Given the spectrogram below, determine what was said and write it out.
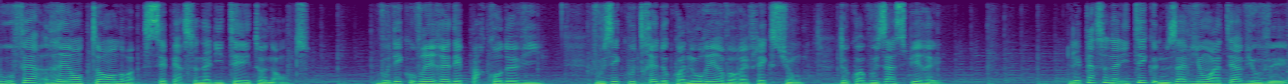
vous faire réentendre ces personnalités étonnantes. Vous découvrirez des parcours de vie, vous écouterez de quoi nourrir vos réflexions, de quoi vous inspirer. Les personnalités que nous avions interviewées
